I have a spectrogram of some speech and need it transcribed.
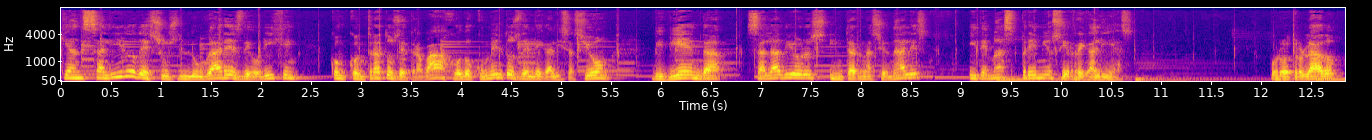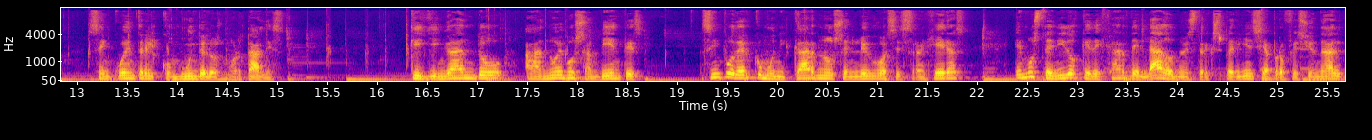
que han salido de sus lugares de origen con contratos de trabajo, documentos de legalización, vivienda, salarios internacionales y demás premios y regalías. Por otro lado, se encuentra el común de los mortales, que llegando a nuevos ambientes, sin poder comunicarnos en lenguas extranjeras, hemos tenido que dejar de lado nuestra experiencia profesional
